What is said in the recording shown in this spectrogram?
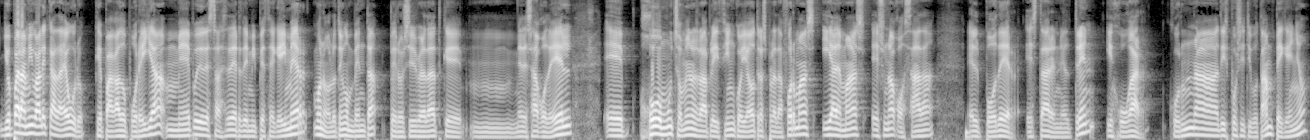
Yo para mí vale cada euro que he pagado por ella. Me he podido deshacer de mi PC gamer. Bueno, lo tengo en venta, pero sí es verdad que mm, me deshago de él. Eh, juego mucho menos a la Play 5 y a otras plataformas. Y además es una gozada el poder estar en el tren y jugar con un dispositivo tan pequeño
